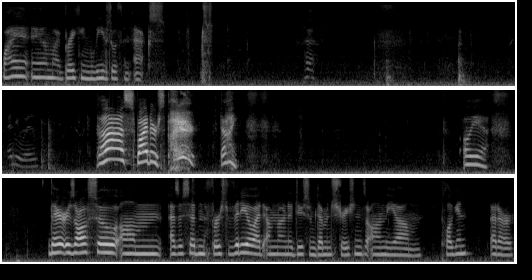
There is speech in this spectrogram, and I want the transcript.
Why am I breaking leaves with an axe? Anyways, Ah, spider, spider, die. oh yeah. There is also, um, as I said in the first video, I, am going to do some demonstrations on the um, plugin that our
